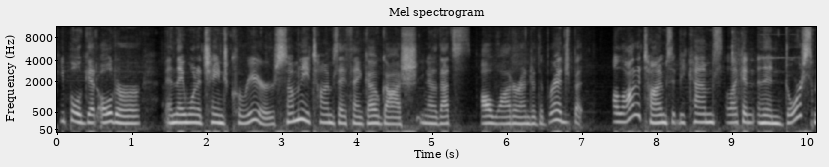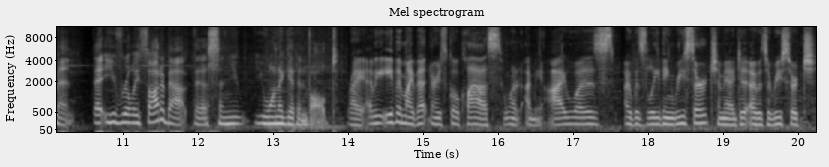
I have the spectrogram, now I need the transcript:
people get older and they want to change careers. So many times they think, oh gosh, you know, that's all water under the bridge. But a lot of times it becomes like an, an endorsement that you've really thought about this and you, you want to get involved. Right. I mean, even my veterinary school class. When I mean, I was I was leaving research. I mean, I did. I was a research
